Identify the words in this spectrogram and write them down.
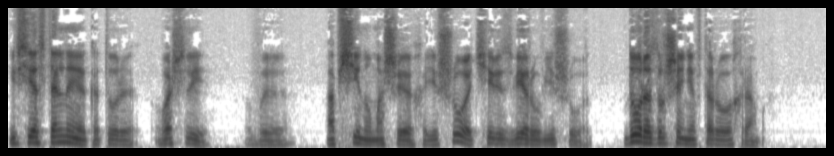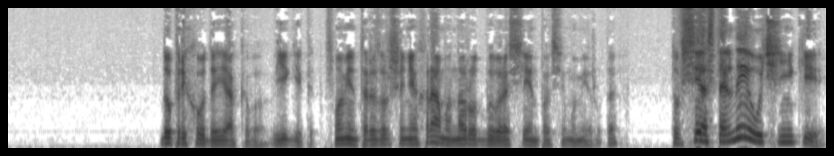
и все остальные, которые вошли в общину Машеха Иешуа через веру в Иешуа, до разрушения второго храма до прихода Якова в Египет, с момента разрушения храма народ был рассеян по всему миру, да? то все остальные ученики,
